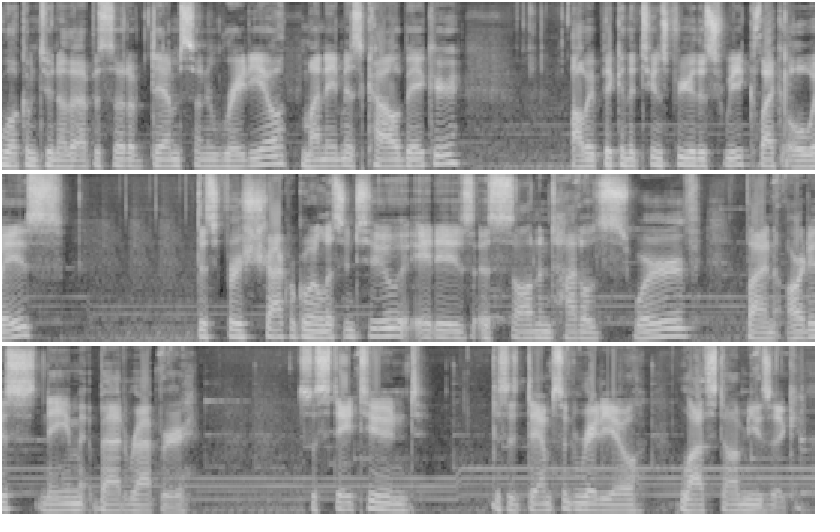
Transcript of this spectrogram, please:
Welcome to another episode of Damn Radio. My name is Kyle Baker. I'll be picking the tunes for you this week, like always. This first track we're going to listen to, it is a song entitled Swerve by an artist named Bad Rapper. So stay tuned. This is Damn Son Radio, Lifestyle Music.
